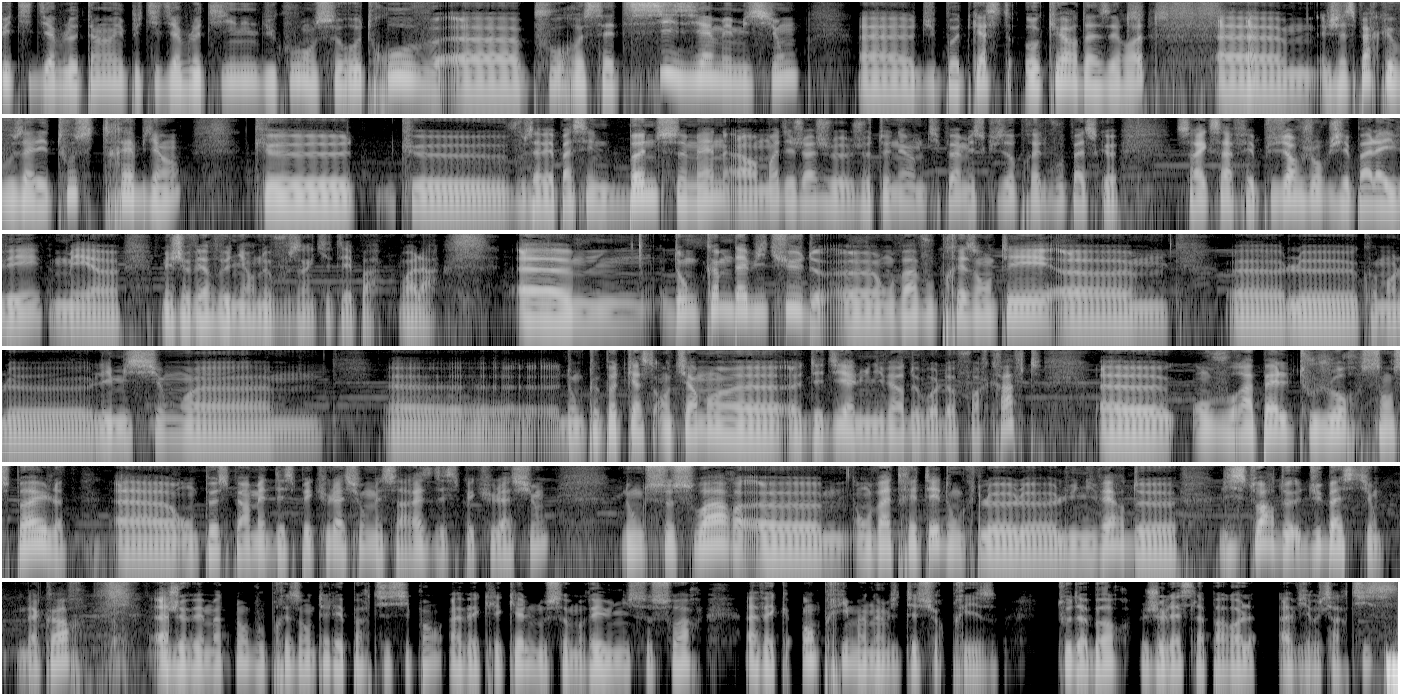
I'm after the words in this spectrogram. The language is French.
petits diablotins et petites diablotines. Du coup, on se retrouve euh, pour cette sixième émission euh, du podcast Au cœur d'Azeroth. Euh, j'espère que vous allez tous très bien, que, que vous avez passé une bonne semaine. Alors moi déjà, je, tenais un petit peu à m'excuser auprès de vous parce que c'est vrai que ça fait plusieurs jours que j'ai pas livé, mais, mais je vais revenir, ne vous inquiétez pas. Voilà. Euh, donc comme d'habitude, euh, on va vous présenter euh, le comment le l'émission donc le podcast entièrement dédié à l'univers de World of Warcraft. on vous rappelle toujours sans spoil, on peut se permettre des spéculations, mais ça reste des spéculations. Donc ce soir, on va traiter donc l'univers de l'histoire du Bastion. D'accord euh, Je vais maintenant vous présenter les participants avec lesquels nous sommes réunis ce soir, avec en prime un invité surprise. Tout d'abord, je laisse la parole à Virus Artis.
